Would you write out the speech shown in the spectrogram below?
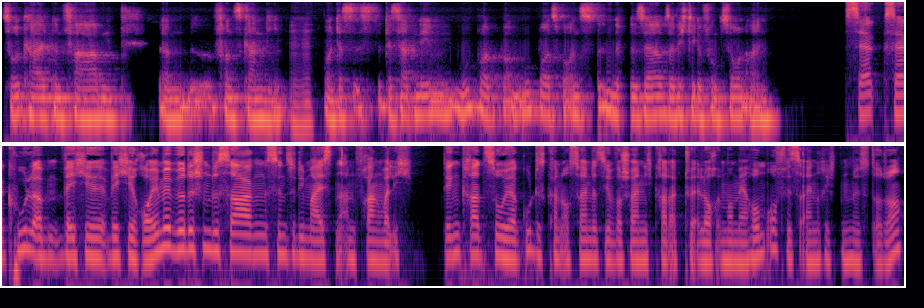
zurückhaltenden Farben ähm, von Scandi. Mhm. Und das ist deshalb nehmen Moodboard, Moodboards bei uns eine sehr, sehr wichtige Funktion ein. Sehr, sehr cool. Aber welche, welche Räume würdest du sagen, sind so die meisten Anfragen? Weil ich denke gerade so, ja gut, es kann auch sein, dass ihr wahrscheinlich gerade aktuell auch immer mehr Homeoffice einrichten müsst, oder?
